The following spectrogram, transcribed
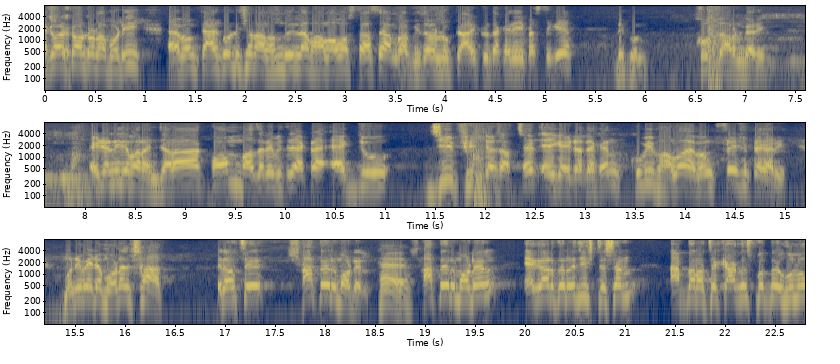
একেবারে টনটনা বডি এবং টায়ার কন্ডিশন আলহামদুলিল্লাহ ভালো অবস্থা আছে। আমরা ভিতরে লুকটা আরেকটু দেখাই দিই এই পাশ থেকে। দেখুন খুব দারুণ গাড়ি। এটা নিতে পারেন যারা কম বাজারের ভিতরে একটা একজু জি ফিল্টার যাচ্ছেন এই গাড়িটা দেখেন খুবই ভালো এবং ফ্রেশ একটা গাড়ি। ভাই এটা মডেল সাত? এটা হচ্ছে সাতের মডেল হ্যাঁ। সাতের মডেল এগারোতে রেজিস্ট্রেশন আপনার হচ্ছে কাগজপত্রগুলো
